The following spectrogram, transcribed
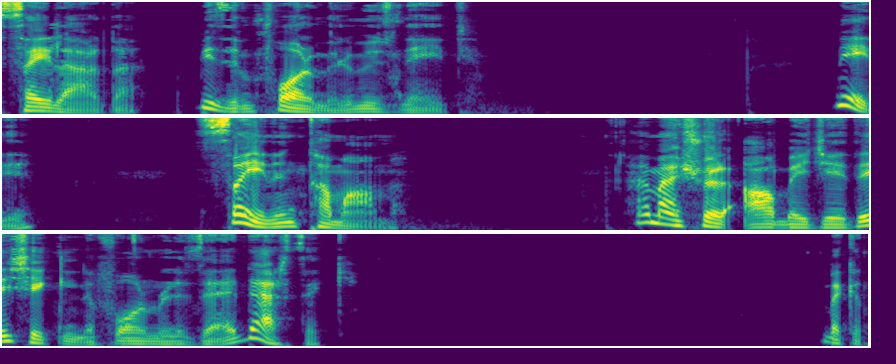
sayılarda bizim formülümüz neydi? Neydi? Sayının tamamı. Hemen şöyle ABCD şeklinde formülize edersek. Bakın.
